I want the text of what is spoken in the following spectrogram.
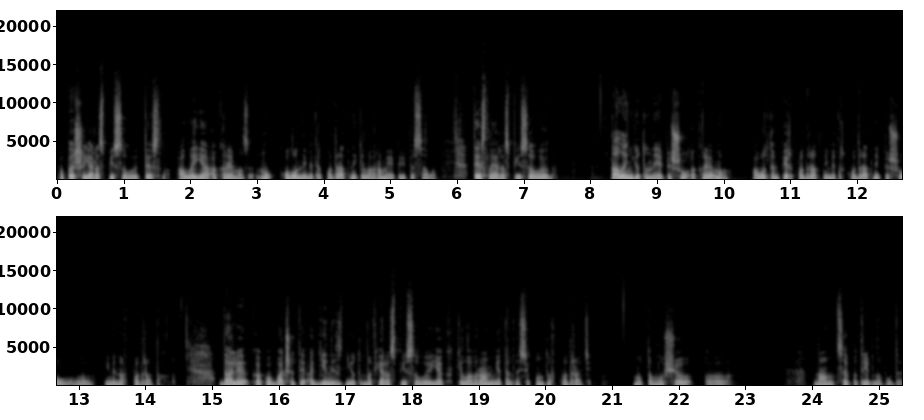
По-перше, я розписую Тесла, але я окремо, ну, колонний метр квадратний, кілограми я переписала. Тесла я розписую, але Ньютона я пишу окремо, а от ампер квадратний, метр квадратний пишу іменно в квадратах. Далі, як ви бачите, один із ньютонів я розписую як кілограм метр на секунду в квадраті. Ну, тому що е, нам це потрібно буде.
